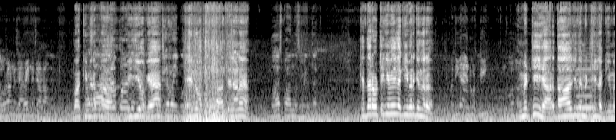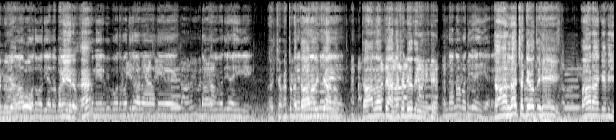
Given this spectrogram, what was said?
ਪੂਰਾ ਨਜ਼ਾਰਾ ਹੀ ਨਜ਼ਾਰਾ। ਬਾਕੀ ਮੇਰਾ ਭਰਾ ਬਿਜ਼ੀ ਹੋ ਗਿਆ। ਇਹਨੂੰ ਆਪਾਂ ਦੁਕਾਨ ਤੇ ਲਾਣਾ। ਬਸ 5-10 ਮਿੰਟ ਤੱਕ। ਕਿੱਦਾਂ ਰੋਟੀ ਕਿਵੇਂ ਲੱਗੀ ਫਿਰ ਗਿੰਦਰ? ਵਧੀਆ ਮਿੱਠੀ ਯਾਰ ਦਾਲ ਜੀ ਤੇ ਮਿੱਠੀ ਲੱਗੀ ਮੈਨੂੰ ਯਾਰ ਹਾਂ ਉਹ ਬਹੁਤ ਵਧੀਆ ਦਾ ਪਨੀਰ ਹੈ? ਪਨੀਰ ਵੀ ਬਹੁਤ ਵਧੀਆ ਦਾ ਤੇ ਦਾਲ ਵੀ ਵਧੀਆ। ਸੀਗੀ। ਅੱਛਾ ਫਿਰ ਤੁਹਾਡਾ ਤੇ ਦਾਲ ਵਾਲੀ ਨਾਲ ਧਿਆਨ ਆ। ਦਾਲ ਨਾਲ ਧਿਆਨ ਨਾ ਛੱਡਿਓ ਤੁਸੀਂ। ਨਾ ਨਾ ਵਧੀਆ ਹੀ ਯਾਰ। ਦਾਲ ਨਾ ਛੱਡਿਓ ਤੁਸੀਂ। ਬਾਹਰ ਆ ਕੇ ਵੀ।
